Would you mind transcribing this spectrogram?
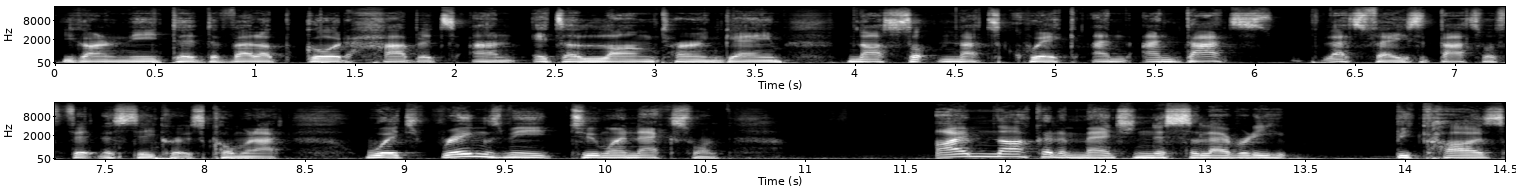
You're gonna need to develop good habits, and it's a long term game, not something that's quick. And and that's let's face it, that's what fitness secret is coming at. Which brings me to my next one. I'm not gonna mention this celebrity because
